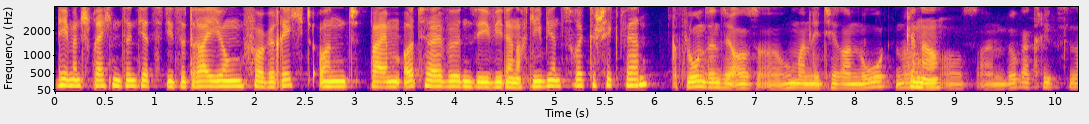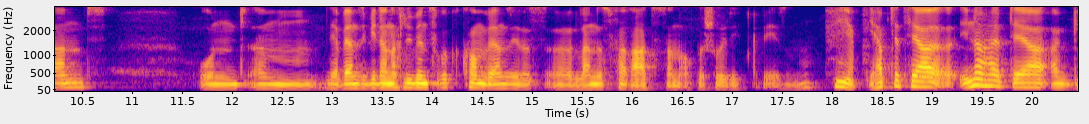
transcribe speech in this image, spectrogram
Dementsprechend sind jetzt diese drei Jungen vor Gericht und beim Urteil würden sie wieder nach Libyen zurückgeschickt werden. Geflohen sind sie aus äh, humanitärer Not, ne? genau. aus einem Bürgerkriegsland. Und ähm, ja, wären sie wieder nach Libyen zurückgekommen, wären sie des äh, Landesverrats dann auch beschuldigt gewesen. Ne? Yep. Ihr habt jetzt ja innerhalb der AG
